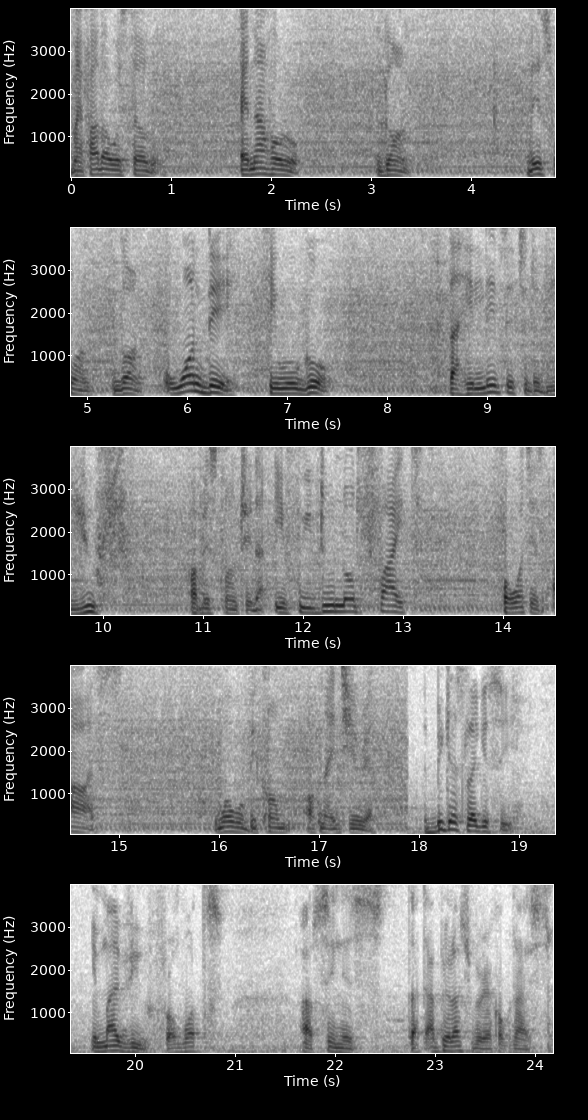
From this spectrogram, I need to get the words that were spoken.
My father always tell me, Enahoro, gone. This one, gone. One day he will go. That he leaves it to the youth of this country that if we do not fight for what is ours, what will become of Nigeria? The biggest legacy, in my view, from what I've seen is that Abiola should be recognized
